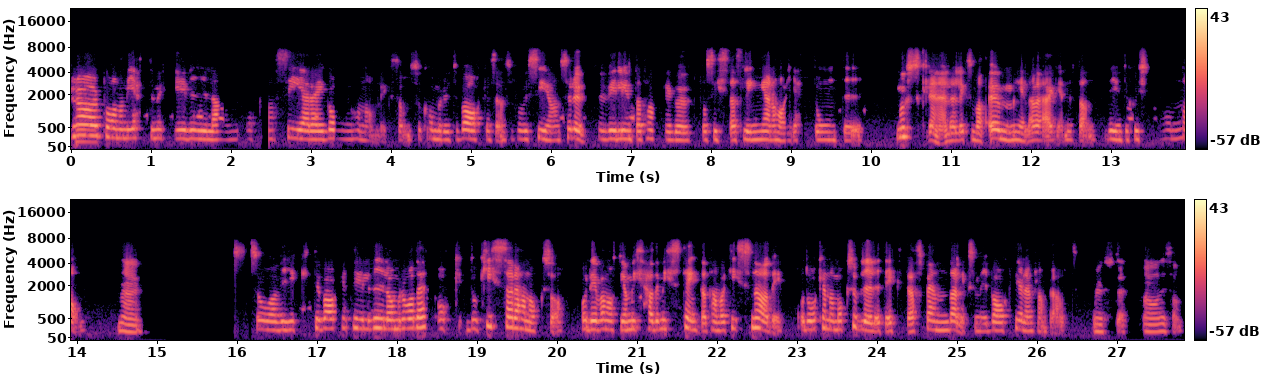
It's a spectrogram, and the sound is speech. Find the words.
rör på honom jättemycket i vilan och massera igång honom liksom. Så kommer du tillbaka sen så får vi se hur han ser ut. Vi vill ju inte att han ska gå ut på sista slingan och ha jätteont i musklerna eller liksom vara öm hela vägen. Utan det är inte schysst för honom. Nej. Så vi gick tillbaka till viloområdet och då kissade han också. Och det var något jag hade misstänkt att han var kissnödig. Och då kan de också bli lite extra spända liksom i bakdelen framför allt. Just det. Ja, det är sant.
